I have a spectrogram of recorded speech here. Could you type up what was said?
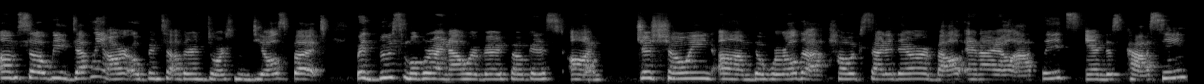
Um, so we definitely are open to other endorsement deals, but with Boost Mobile right now, we're very focused on just showing um, the world uh, how excited they are about NIL athletes and this passing.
